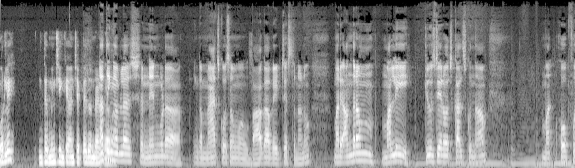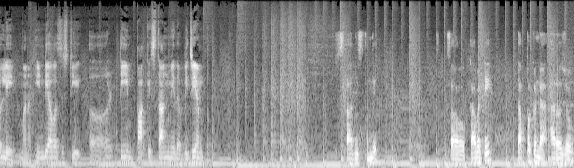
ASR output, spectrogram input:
మురళి ఇంతకు మించి ఇంకేమైనా చెప్పేది నథింగ్ ఉండండి అభిలాష్ నేను కూడా ఇంకా మ్యాచ్ కోసం బాగా వెయిట్ చేస్తున్నాను. మరి అందరం మళ్ళీ ట్యూస్డే రోజు కలుసుకుందాం. హోప్ఫుల్లీ మన India versus T team Pakistan మీద విజయంతో. సాధిస్తుంది. సో కాబట్టి తప్పకుండా ఆ రోజు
